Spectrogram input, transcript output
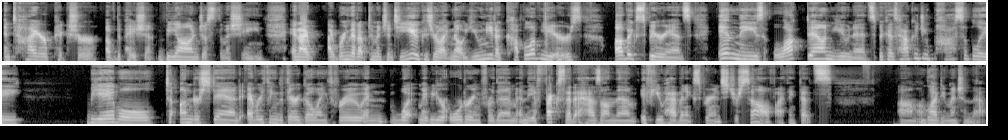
entire picture of the patient beyond just the machine. And I, I bring that up to mention to you because you're like, no, you need a couple of years of experience in these lockdown units because how could you possibly be able to understand everything that they're going through and what maybe you're ordering for them and the effects that it has on them if you haven't experienced yourself. I think that's, um, I'm glad you mentioned that.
